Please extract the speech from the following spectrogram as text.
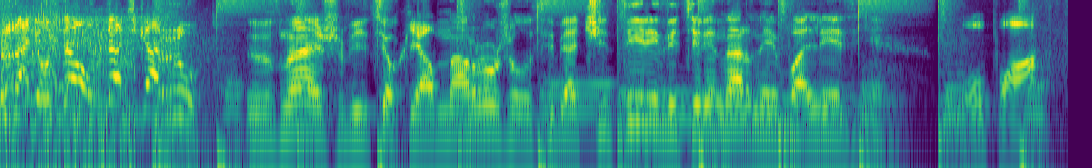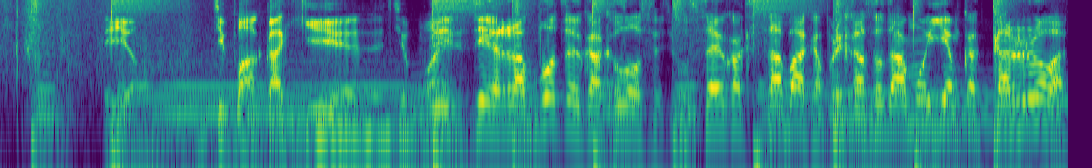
Радиосоу.ру Знаешь, Витек, я обнаружил у себя четыре ветеринарные болезни. Опа. Я- Типа, какие болезни? Везде работаю как лошадь, устаю как собака, прихожу домой, ем как корова.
